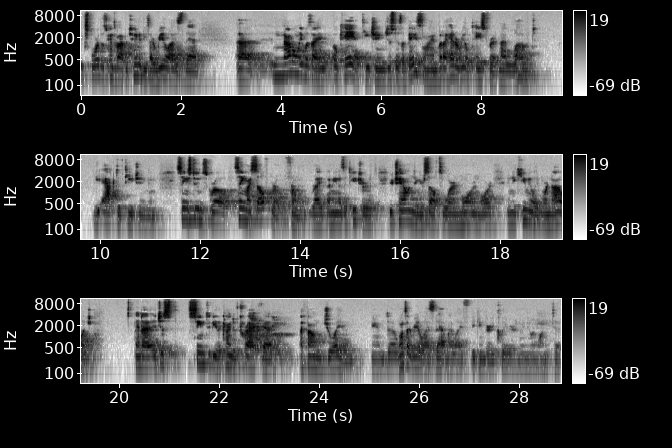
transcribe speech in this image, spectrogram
explore those kinds of opportunities, I realized that uh, not only was I okay at teaching just as a baseline, but I had a real taste for it, and I loved the act of teaching and seeing students grow, seeing myself grow from it, right? I mean, as a teacher, you're challenging yourself to learn more and more and accumulate more knowledge. And uh, it just seemed to be the kind of track that I found joy in. And uh, once I realized that, my life became very clear, and I knew I wanted to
